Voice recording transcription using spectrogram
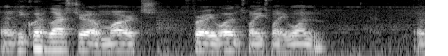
And he quit last year on March 31, 2021. Uh,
